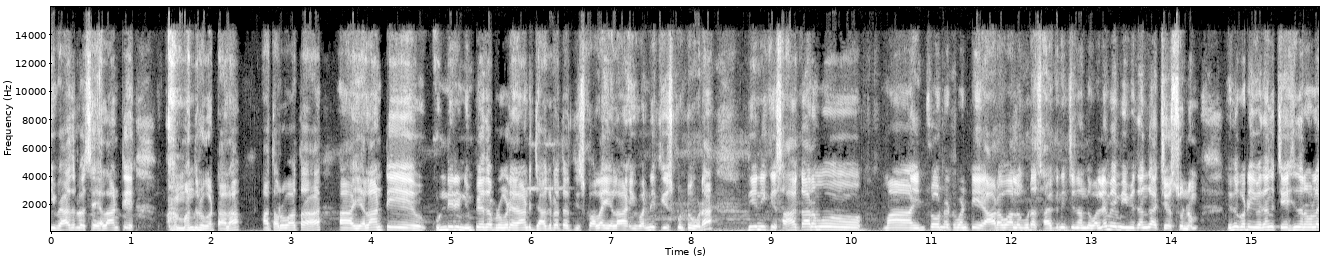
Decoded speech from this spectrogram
ఈ వ్యాధులు వస్తే ఎలాంటి మందులు కొట్టాలా? ఆ తర్వాత ఎలాంటి కుండీని నింపేటప్పుడు కూడా ఎలాంటి జాగ్రత్తలు తీసుకోవాలా? ఇలా ఇవన్నీ తీసుకుంటూ కూడా దీనికి సహకారము మా ఇంట్లో ఉన్నటువంటి ఆడవాళ్ళు కూడా సహకరించినందువల్లే మేము ఈ విధంగా చేస్తున్నాం. ఎందుకంటే ఈ విధంగా చేసిన వల్ల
